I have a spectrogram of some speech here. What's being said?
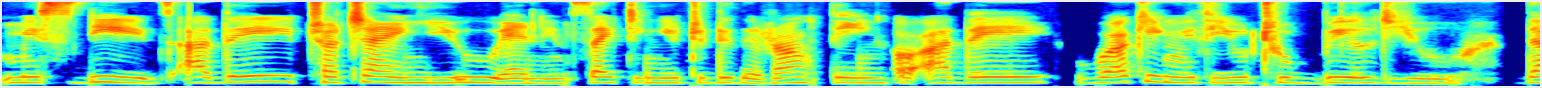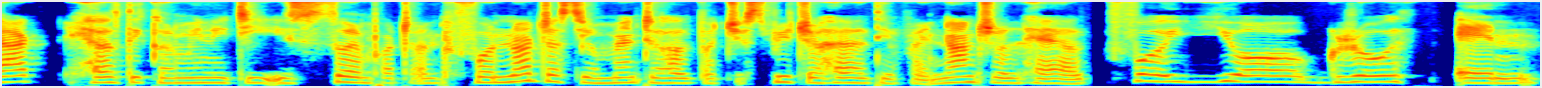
misdeeds? Are they torturing you and inciting you to do the wrong thing? Or are they working with you to build you? That healthy community is so important for not just your mental health, but your spiritual health, your financial health, for your growth and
